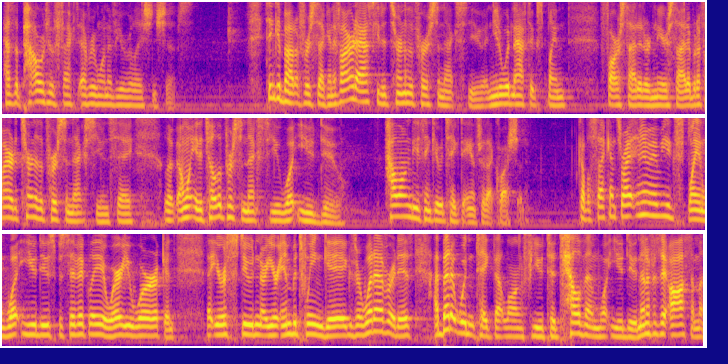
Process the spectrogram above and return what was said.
has the power to affect every one of your relationships. Think about it for a second. If I were to ask you to turn to the person next to you, and you wouldn't have to explain farsighted or nearsighted, but if I were to turn to the person next to you and say, Look, I want you to tell the person next to you what you do, how long do you think it would take to answer that question? Couple seconds, right? And maybe explain what you do specifically or where you work and that you're a student or you're in between gigs or whatever it is. I bet it wouldn't take that long for you to tell them what you do. And then if I say, awesome,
